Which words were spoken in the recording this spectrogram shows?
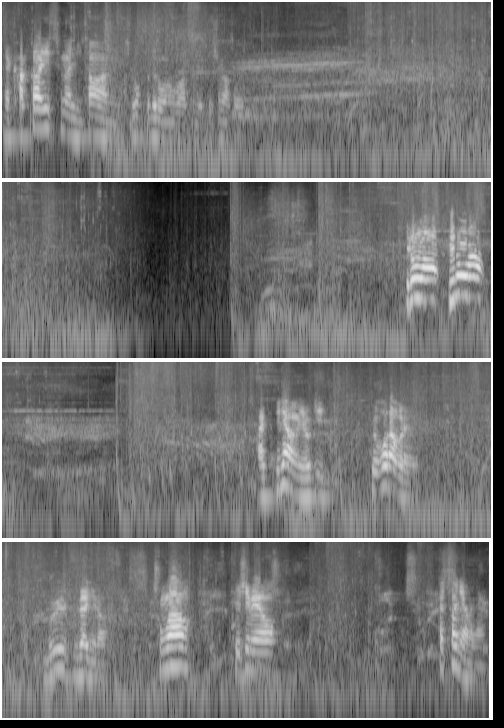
네, 가까이 있으면 이상한 지옥부 들어오는 것 같은데 조심하세요. 들어와! 들어와! 아 그냥 여기 그거라 그래. 물 주변이라. 중앙 조심해요. 패턴이야 그냥.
